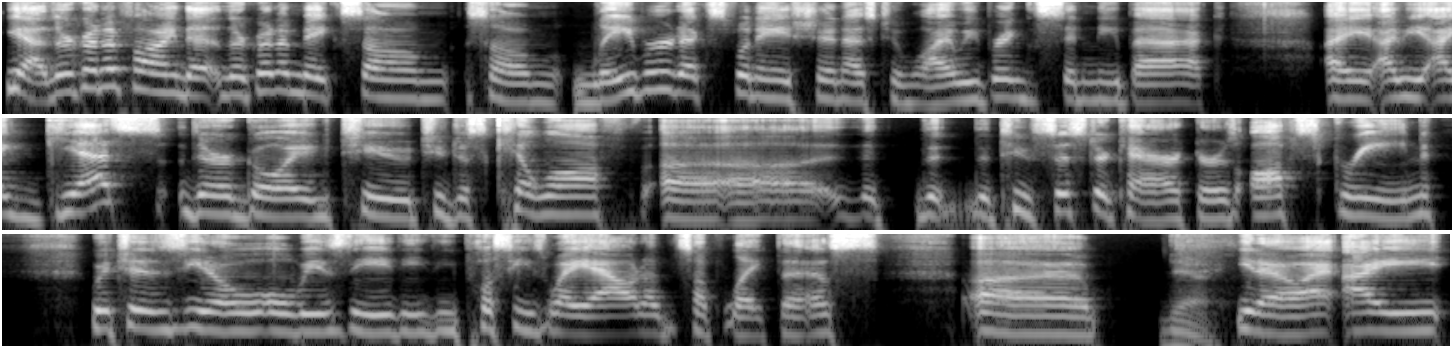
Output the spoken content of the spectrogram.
Yeah, they're going to find that they're going to make some some labored explanation as to why we bring Sydney back. I I mean I guess they're going to to just kill off uh, uh the, the the two sister characters off screen, which is you know always the the, the pussy's way out of stuff like this. Uh, yeah, you know I I.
